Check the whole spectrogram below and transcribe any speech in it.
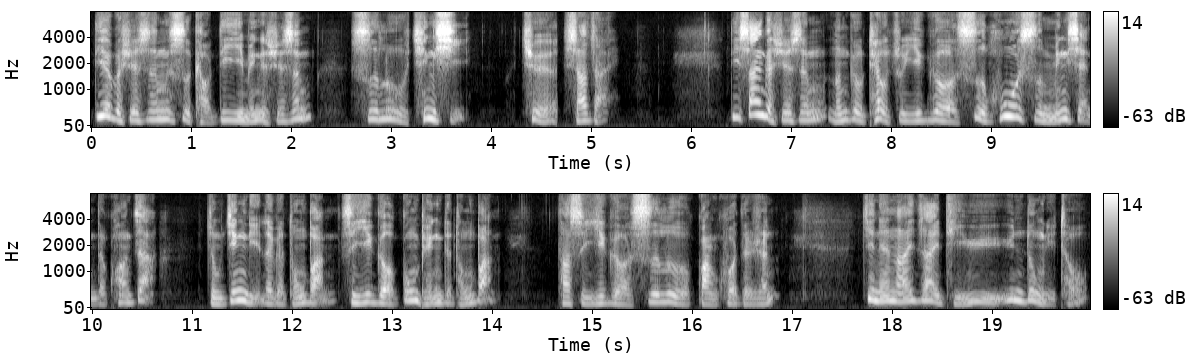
第二个学生是考第一名的学生，思路清晰却狭窄。第三个学生能够跳出一个似乎是明显的框架，总经理那个铜板是一个公平的铜板，他是一个思路广阔的人。近年来，在体育运动里头，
